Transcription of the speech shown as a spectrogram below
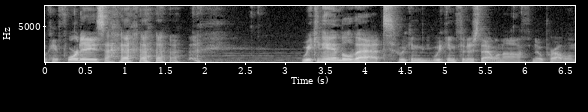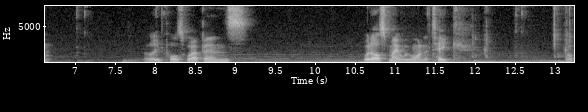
Okay, four days. we can handle that. We can we can finish that one off, no problem. Early pulse weapons. What else might we want to take? Oh,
